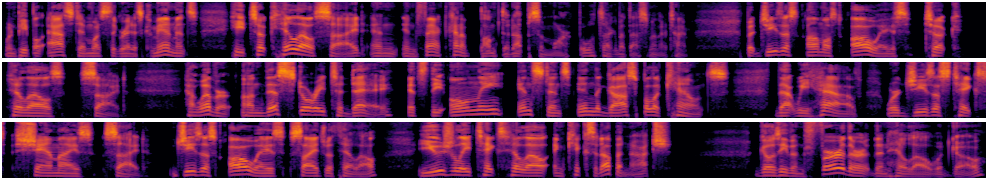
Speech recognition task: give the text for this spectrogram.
When people asked him what's the greatest commandments, he took Hillel's side and, in fact, kind of bumped it up some more. But we'll talk about that some other time. But Jesus almost always took Hillel's side. However, on this story today, it's the only instance in the gospel accounts that we have where Jesus takes Shammai's side. Jesus always sides with Hillel, usually takes Hillel and kicks it up a notch, goes even further than Hillel would go.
